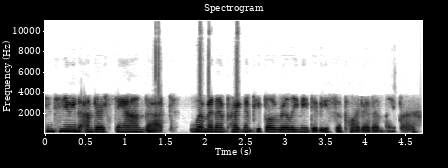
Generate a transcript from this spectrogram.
continuing to understand that women and pregnant people really need to be supported in labor.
